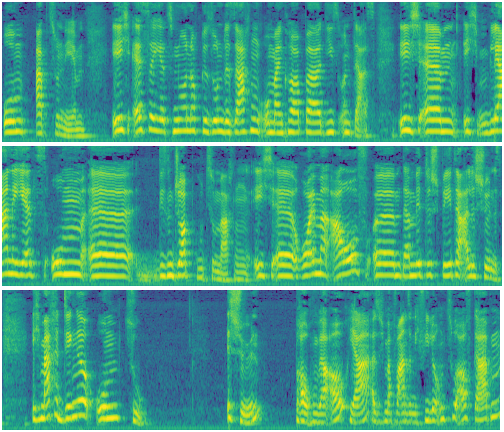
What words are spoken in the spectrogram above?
um abzunehmen. Ich esse jetzt nur noch gesunde Sachen, um meinen Körper dies und das. Ich, ähm, ich lerne jetzt, um äh, diesen Job gut zu machen. Ich äh, räume auf, äh, damit es später alles schön ist. Ich mache Dinge um zu. Ist schön, Brauchen wir auch, ja. Also ich mache wahnsinnig viele Umzugaufgaben.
